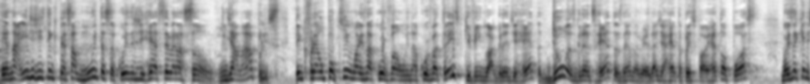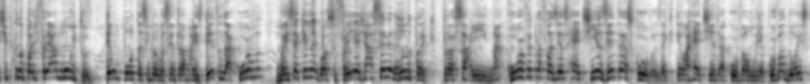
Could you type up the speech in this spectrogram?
É, na Indy a gente tem que pensar muito essa coisa de reaceleração. Indianápolis, tem que frear um pouquinho mais na curva 1 e na curva 3, porque vem de uma grande reta, duas grandes retas, né? Na verdade, a reta principal é a reta oposta. Mas é aquele tipo que não pode frear muito. Tem um ponto assim para você entrar mais dentro da curva, mas é aquele negócio, freia já acelerando para sair na curva e para fazer as retinhas entre as curvas, né? Que tem uma retinha entre a curva 1 e a curva 2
